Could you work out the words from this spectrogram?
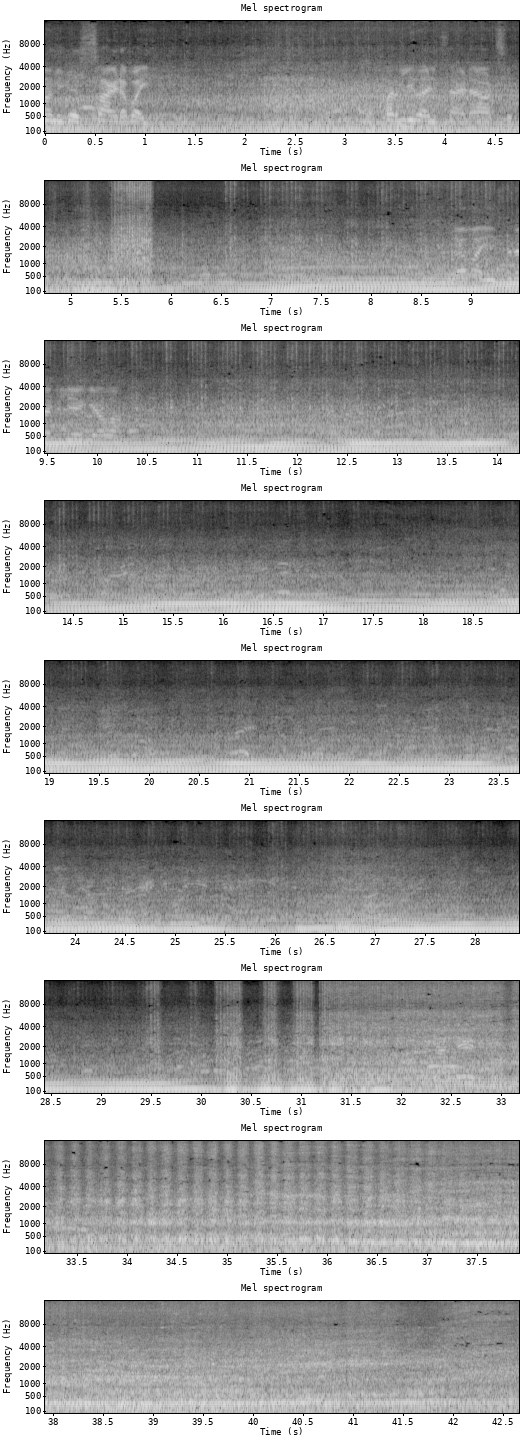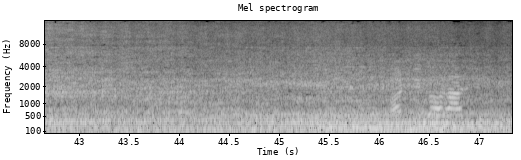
सोनाली के साइड है भाई। परली वाली साइड है, आठ सौ पचपन। भाई, इतना भी ले गया हुआ। Daddy.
